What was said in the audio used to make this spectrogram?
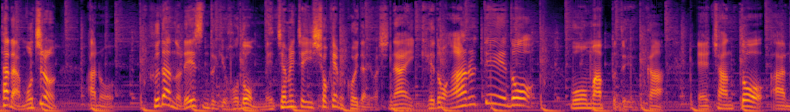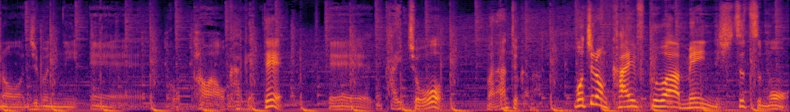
ただもちろんあの普段のレースの時ほどめちゃめちゃ一生懸命こいだりはしないけどある程度ウォームアップというか、えー、ちゃんとあの自分に、えー、こうパワーをかけてえー、体調を、まあ、なんていうかな。もちろん回復はメインにしつつも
